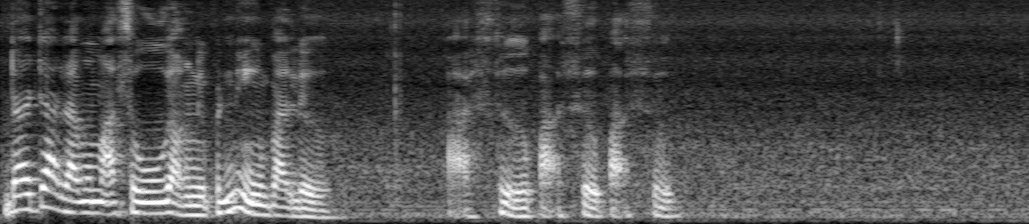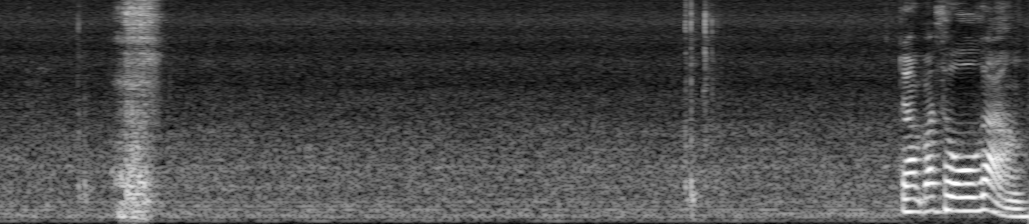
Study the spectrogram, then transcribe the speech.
Dah dah lah memaksa orang ni pening kepala. Paksa, paksa, paksa. Jangan paksa orang.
